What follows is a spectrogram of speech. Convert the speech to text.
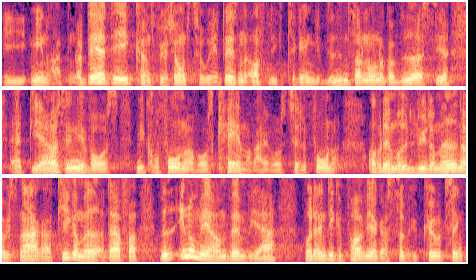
i min retning. Og det her, det er ikke konspirationsteorier, det er sådan en offentlig tilgængelig viden. Så er der nogen, der går videre og siger, at de er også inde i vores mikrofoner og vores kameraer vores telefoner, og på den måde lytter med, når vi snakker og kigger med, og derfor ved endnu mere om, hvem vi er, hvordan de kan påvirke os, så vi kan købe ting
